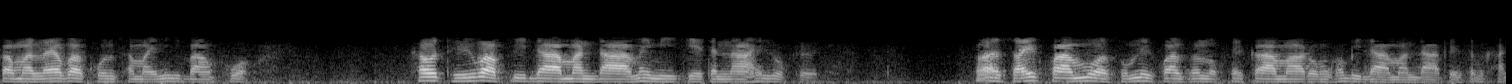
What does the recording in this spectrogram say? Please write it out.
ฟังมาแล้วว่าคนสมัยนี้บางพวก เขาถือว่าบิดามารดาไม่มีเจตนาให้ลูกเกิดเพราะอาศัยความมั่วสุมในความสนุกในกามารมของบิดามารดาเป็นสำคัญ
